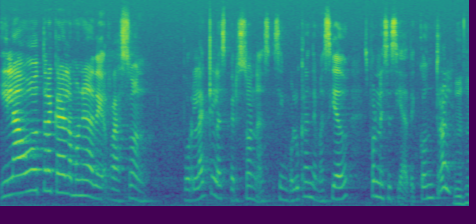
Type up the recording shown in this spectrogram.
Y la otra cara de la moneda de razón por la que las personas se involucran demasiado es por necesidad de control. Ujú.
